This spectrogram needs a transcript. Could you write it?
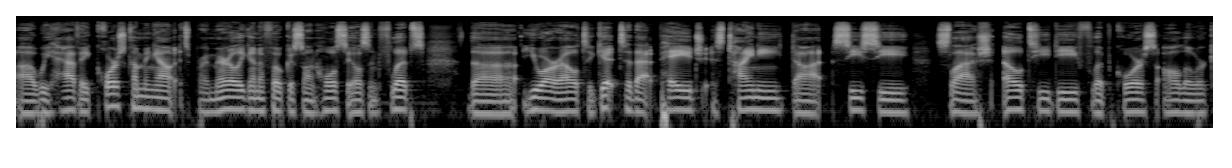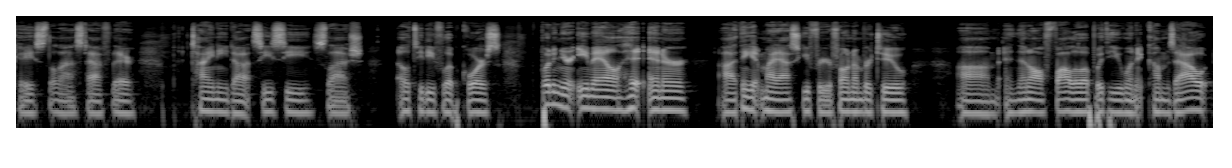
uh, we have a course coming out. It's primarily going to focus on wholesales and flips. The URL to get to that page is tiny.cc slash LTD flip course, all lowercase, the last half there. Tiny.cc slash LTD flip course. Put in your email, hit enter. Uh, I think it might ask you for your phone number too. Um, and then I'll follow up with you when it comes out.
